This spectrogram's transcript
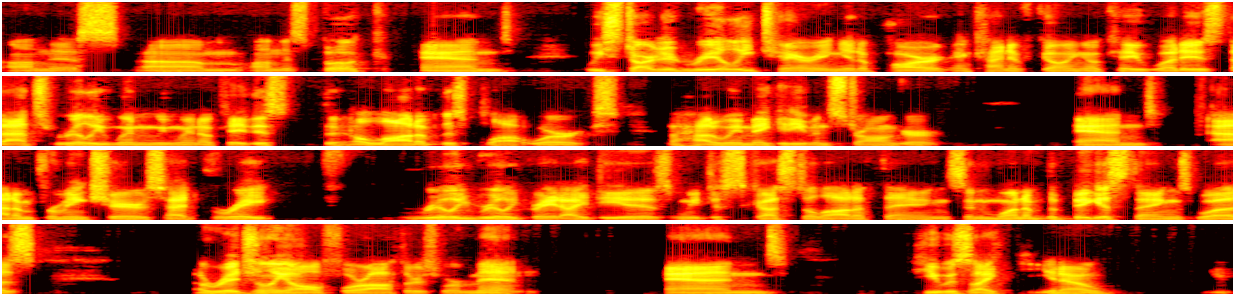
on this um, on this book, and we started really tearing it apart and kind of going, okay, what is that's really when we went, okay, this a lot of this plot works, but how do we make it even stronger? And Adam from Inkshares had great really, really great ideas, and we discussed a lot of things. And one of the biggest things was originally all four authors were men, and he was like, you know, you,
